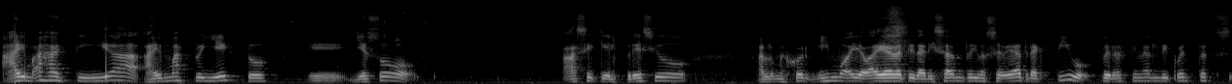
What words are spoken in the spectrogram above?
hay más actividad, hay más proyectos eh, y eso hace que el precio a lo mejor mismo vaya, lateralizando y no se vea atractivo, pero al final de cuentas,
